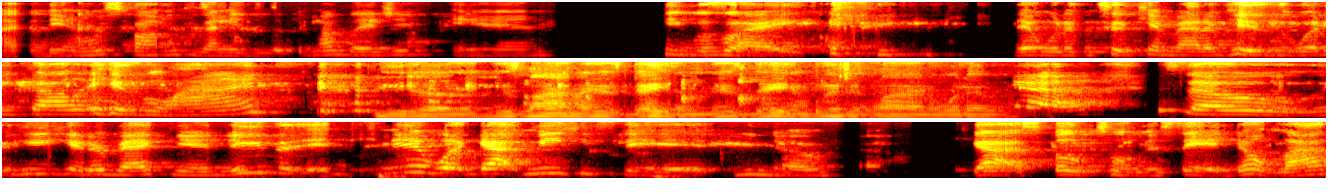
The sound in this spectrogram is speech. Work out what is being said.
"I didn't respond because I need to look at my budget," and he was like, "That would have took him out of his what do you call it, his line." Yeah, his line or his dating his dating budget line or whatever. Yeah. So he hit her back in. Then, what got me? He said, you know, God spoke to him and said, "Don't lie,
